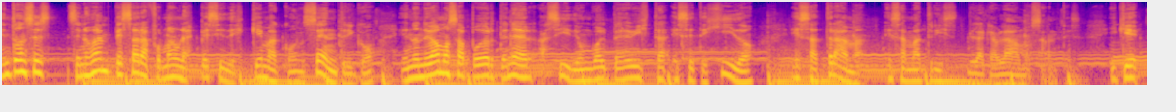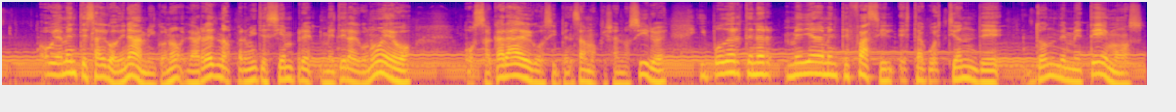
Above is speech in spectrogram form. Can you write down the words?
Entonces se nos va a empezar a formar una especie de esquema concéntrico en donde vamos a poder tener, así de un golpe de vista, ese tejido, esa trama, esa matriz de la que hablábamos antes. Y que obviamente es algo dinámico, ¿no? La red nos permite siempre meter algo nuevo o sacar algo si pensamos que ya no sirve y poder tener medianamente fácil esta cuestión de dónde metemos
